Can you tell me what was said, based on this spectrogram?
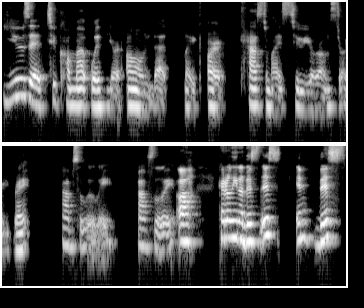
use it to come up with your own that like are customized to your own story, right? Absolutely. Absolutely. Ah, oh, Karolina, this this in this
